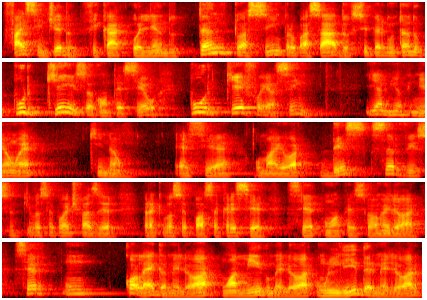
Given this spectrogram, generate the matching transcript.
faz sentido ficar olhando tanto assim para o passado, se perguntando por que isso aconteceu, por que foi assim? E a minha opinião é que não. Esse é o maior desserviço que você pode fazer para que você possa crescer, ser uma pessoa melhor, ser um colega melhor, um amigo melhor, um líder melhor,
